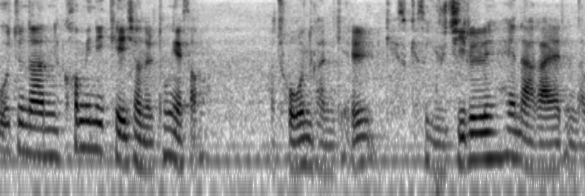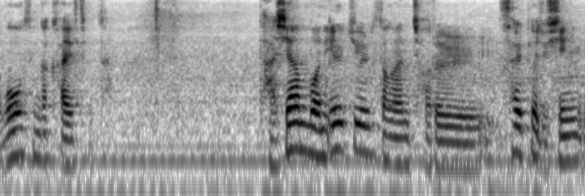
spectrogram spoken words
꾸준한 커뮤니케이션을 통해서 좋은 관계를 계속해서 유지를 해 나가야 된다고 생각하였습니다. 다시 한번 일주일 동안 저를 살펴주신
